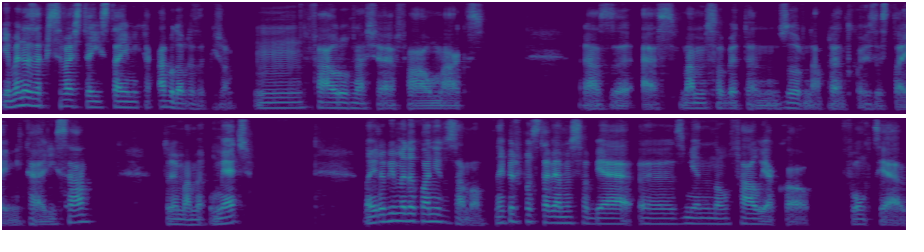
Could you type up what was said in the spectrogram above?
Nie będę zapisywać tej Micha- albo dobra zapiszę. Mm, V równa się V max razy S. Mamy sobie ten wzór na prędkość ze stałej Michaelisa, który mamy umieć. No i robimy dokładnie to samo. Najpierw podstawiamy sobie y, zmienną V jako funkcję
